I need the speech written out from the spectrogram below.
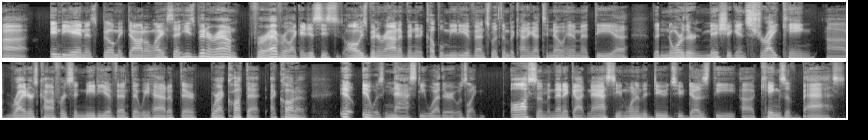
uh Indiana's Bill McDonald. Like I said, he's been around forever. Like I just, he's always been around. I've been at a couple media events with him, but kind of got to know him at the uh, the Northern Michigan Strike King uh, Writers Conference and media event that we had up there, where I caught that. I caught a. It it was nasty weather. It was like awesome, and then it got nasty. And one of the dudes who does the uh, Kings of Bass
